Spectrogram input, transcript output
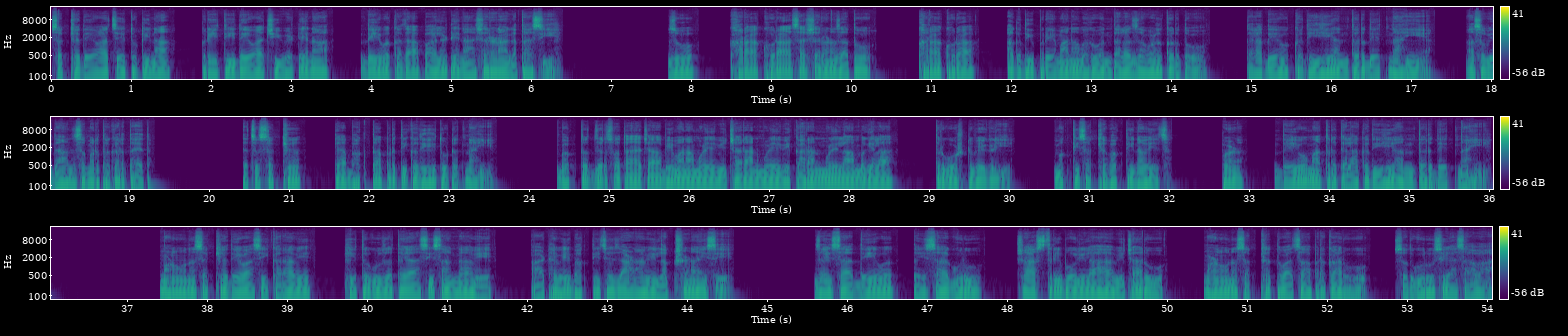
सख्य देवाचे तुटीना प्रीती देवाची विटेना देव कदा पालटेना शरणागतासी. जो खराखुरा असा शरण जातो खराखुरा अगदी प्रेमानं भगवंताला जवळ करतो त्याला देव कधीही अंतर देत नाही असं विधान समर्थ करतायत. त्याचं सख्य त्या भक्ताप्रती कधीही तुटत नाही. भक्तच जर स्वतःच्या अभिमानामुळे विचारांमुळे विकारांमुळे लांब गेला तर गोष्ट वेगळी. मग ती सख्य भक्ती नव्हेच पण देव मात्र त्याला कधीही अंतर देत नाही. म्हणून सख्य देवासी करावे हितगुज तयासी सांगावे आठवे भक्तीचे जाणावे लक्षण ऐसे. जैसा देव तैसा गुरु शास्त्री बोलिला हा विचारू म्हणून सख्यत्वाचा प्रकारू सद्गुरुसी असावा.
